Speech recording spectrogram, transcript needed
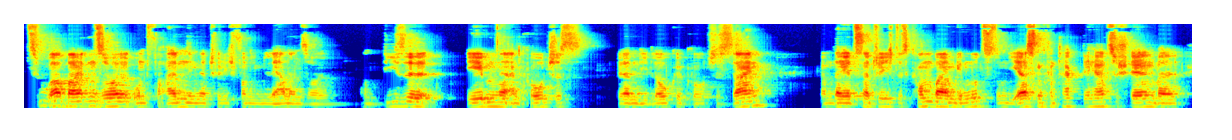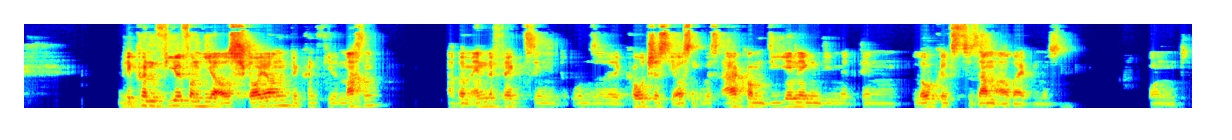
zuarbeiten soll und vor allen Dingen natürlich von ihm lernen soll. Und diese Ebene an Coaches werden die Local Coaches sein. Wir haben da jetzt natürlich das Combine genutzt, um die ersten Kontakte herzustellen, weil wir können viel von hier aus steuern, wir können viel machen, aber im Endeffekt sind unsere Coaches, die aus den USA kommen, diejenigen, die mit den Locals zusammenarbeiten müssen. Und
